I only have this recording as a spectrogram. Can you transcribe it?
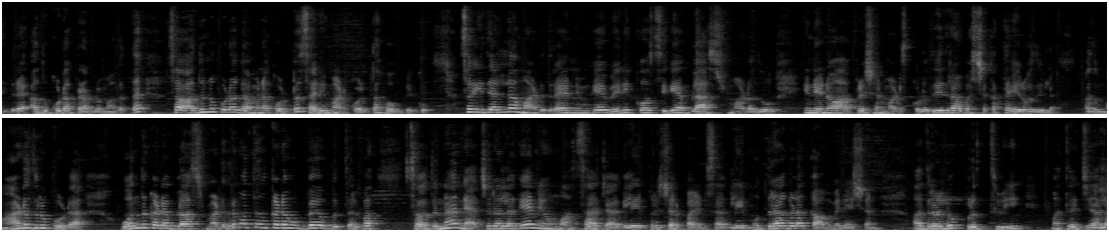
ಇದ್ದರೆ ಅದು ಕೂಡ ಪ್ರಾಬ್ಲಮ್ ಆಗುತ್ತೆ. ಸೊ ಅದನ್ನು ಕೂಡ ಗಮನ ಕೊಟ್ಟು ಸರಿ ಮಾಡ್ಕೊಳ್ತಾ ಹೋಗಬೇಕು. ಸೊ ಇದೆಲ್ಲ ಮಾಡಿದ್ರೆ ನಿಮಗೆ ವೆರಿಕೋಸಿಗೆ ಬ್ಲಾಸ್ಟ್ ಮಾಡೋದು, ಇನ್ನೇನೋ ಆಪ್ರೇಷನ್ ಮಾಡಿಸ್ಕೊಳ್ಳೋದು ಇದರ ಅವಶ್ಯಕತೆ ಇರೋದಿಲ್ಲ. ಅದು ಮಾಡಿದ್ರೂ ಕೂಡ ಒಂದು ಕಡೆ ಬ್ಲಾಸ್ಟ್ ಮಾಡಿದ್ರೆ ಮತ್ತೊಂದು ಕಡೆ ಉಬ್ಬೆ ಉಬ್ಬುತ್ತಲ್ವ? ಸೊ ಅದನ್ನು ನ್ಯಾಚುರಲಾಗೆ ನೀವು ಮಸಾಜ್ ಆಗಲಿ ಪ್ರೆಷರ್ ಪಾಯಿಂಟ್ಸ್ ಆಗಲಿ, ಮುದ್ರಾಗಳ ಕಾಂಬಿನೇಷನ್ ಅದರಲ್ಲೂ ಪೃಥ್ವಿ ಮತ್ತು ಜಲ.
